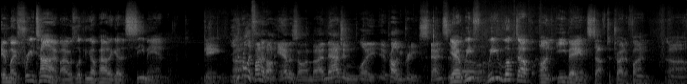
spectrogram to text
In my free time, I was looking up how to get a Seaman game. You could Uh, probably find it on Amazon, but I imagine like it'd probably be pretty expensive. Yeah, we we looked up on eBay and stuff to try to find uh,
